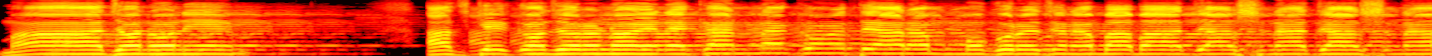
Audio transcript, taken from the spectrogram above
মা জননী আজকে গজর নয়নে কান্না করতে আরম্ভ করেছেন বাবা যাস না যাস না।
